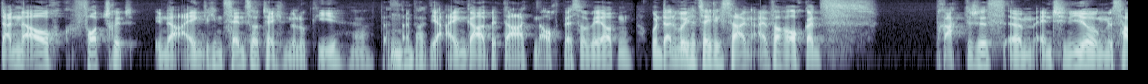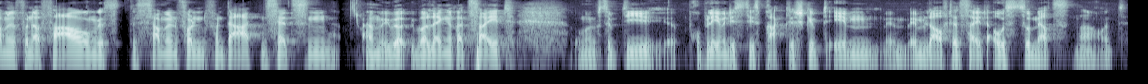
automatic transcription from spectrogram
Dann auch Fortschritt in der eigentlichen Sensortechnologie, ja, dass mhm. einfach die Eingabedaten auch besser werden. Und dann würde ich tatsächlich sagen, einfach auch ganz praktisches ähm, Engineering, das Sammeln von Erfahrungen, das, das Sammeln von, von Datensätzen ähm, über, über längere Zeit, um die Probleme, die es, die es praktisch gibt, eben im, im Laufe der Zeit auszumerzen. Ne? Und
